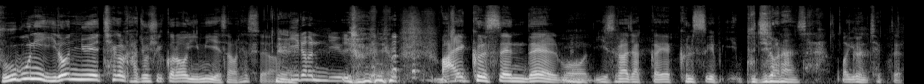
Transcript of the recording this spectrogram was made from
두 분이 이런 류의 책을 가져오실 거라고 이미 예상을 했어요. 네. 이런 류. 마이클 샌델, 뭐 이스라 작가의 글쓰기 부지런한 사랑, 막 이런 책들.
